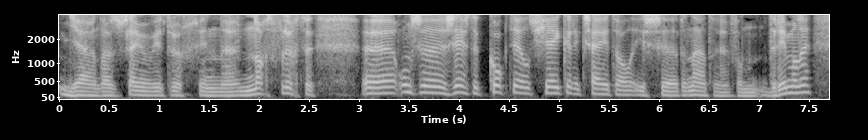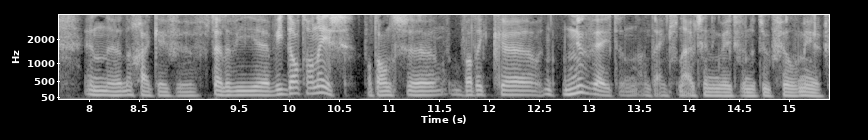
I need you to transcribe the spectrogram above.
Ja, daar zijn we weer terug in uh, Nachtvluchten. Uh, onze zesde cocktail shaker, ik zei het al, is uh, Renate van Drimmelen. En dan ga ik even vertellen wie, wie dat dan is. Althans, wat ik nu weet, aan het eind van de uitzending weten we natuurlijk veel meer.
